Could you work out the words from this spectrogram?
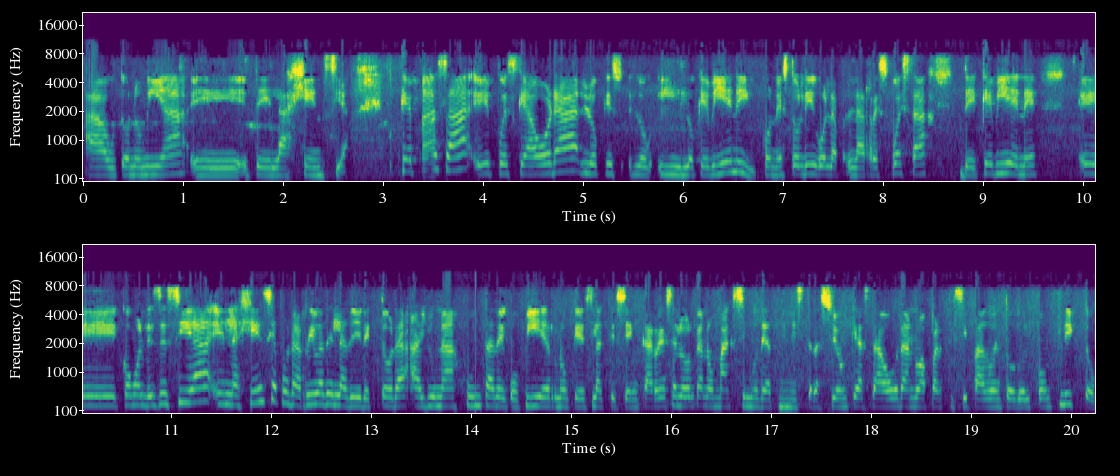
autonomía eh, de la agencia. ¿Qué pasa? Eh, pues que ahora lo que lo, y lo que viene y con esto digo la, respuesta de qué viene, eh, como les decía, en la agencia por arriba de la directora hay una junta de gobierno que es la que se encarga, es el órgano máximo de administración que hasta ahora no ha participado en todo el conflicto.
